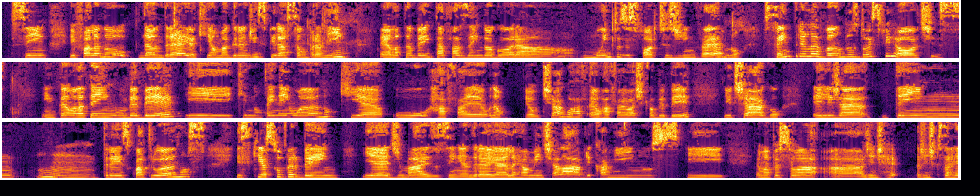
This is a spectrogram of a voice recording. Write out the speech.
Sim, e falando da Andrea, que é uma grande inspiração para mim, ela também está fazendo agora muitos esportes de inverno, sempre levando os dois filhotes. Então ela tem um bebê e que não tem nenhum ano, que é o Rafael, não, é o Thiago, é o Rafael acho que é o bebê, e o Thiago, ele já tem hum, três, quatro anos, esquia super bem e é demais, assim. A Andrea, ela realmente ela abre caminhos e é uma pessoa a, a gente a gente precisa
